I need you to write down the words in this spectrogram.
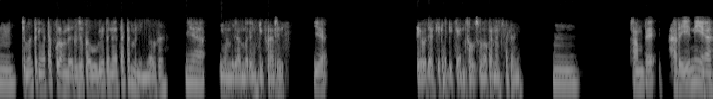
hmm, Cuman ternyata pulang dari Sukabumi ternyata kan meninggal tuh. ya, Yang drummernya Givari. Iya. Ya udah kita di cancel semua kan acaranya. hmm. Sampai hari ini ya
